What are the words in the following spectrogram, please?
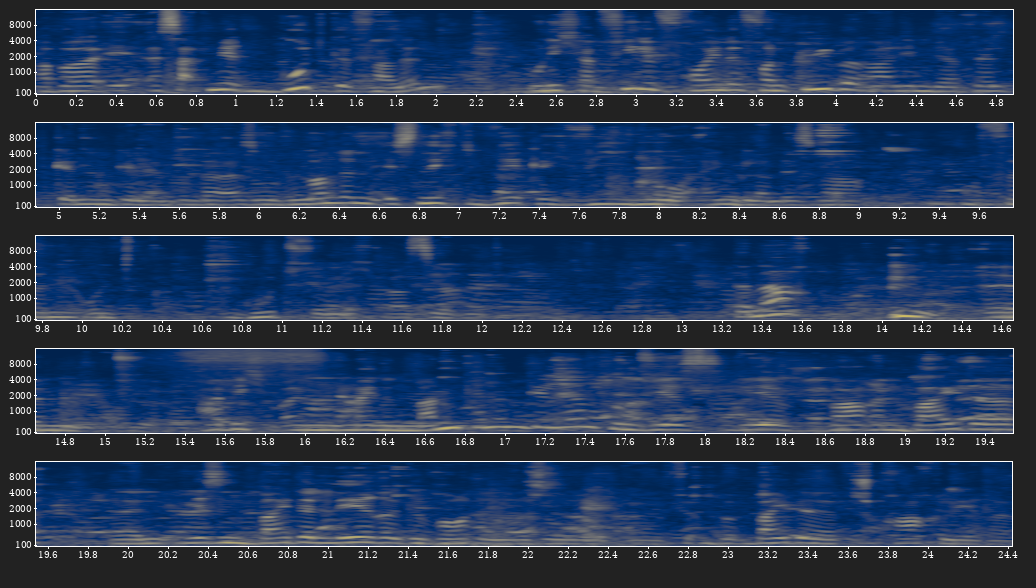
Aber äh, es hat mir gut gefallen und ich habe viele Freunde von überall in der Welt kennengelernt. Und also London ist nicht wirklich wie nur England. Es war offen und gut für mich, war sehr gut. Danach ähm, habe ich meinen, Mann kennengelernt und wir, wir waren beide, äh, wir sind beide Lehrer geworden, also äh, beide Sprachlehrer.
